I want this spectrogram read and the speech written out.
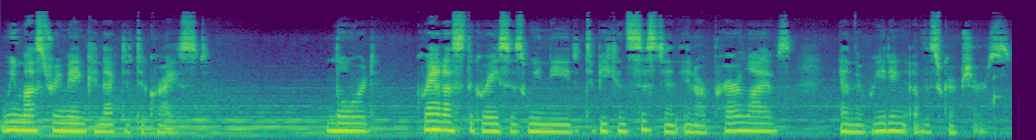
we must remain connected to Christ. Lord, grant us the graces we need to be consistent in our prayer lives and the reading of the Scriptures.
